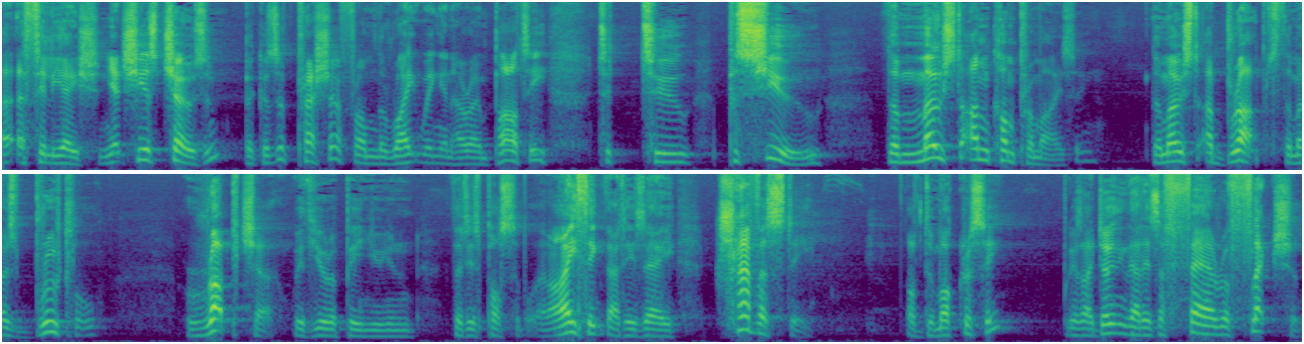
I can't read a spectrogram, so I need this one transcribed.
uh, affiliation. Yet she has chosen, because of pressure from the right wing in her own party, to, to pursue the most uncompromising, the most abrupt, the most brutal rupture with European Union that is possible. And I think that is a travesty of democracy, because I don't think that is a fair reflection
